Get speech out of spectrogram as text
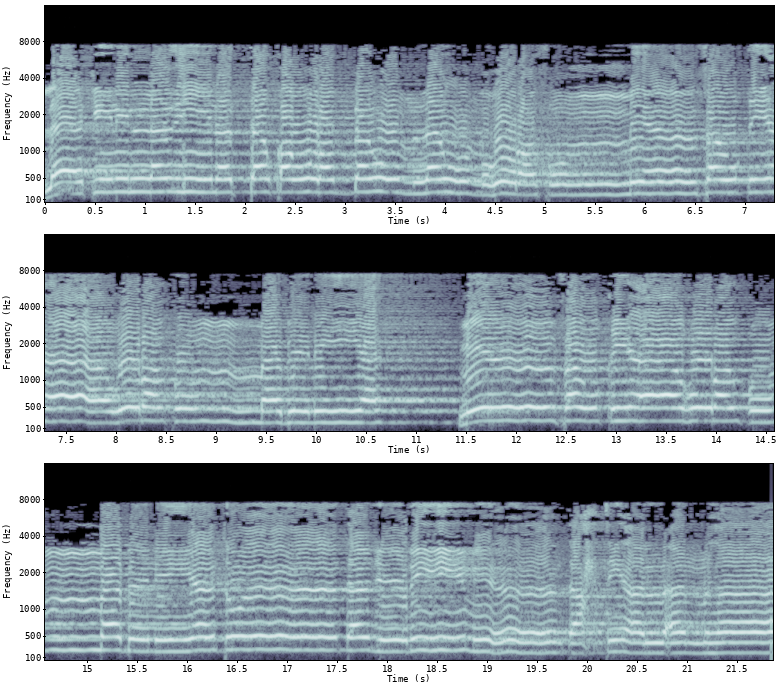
لكن الذين اتقوا ربهم لهم غرف من فوقها غرف مبنية. من فوقها غرف مبنية تجري من تحتها الأنهار.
